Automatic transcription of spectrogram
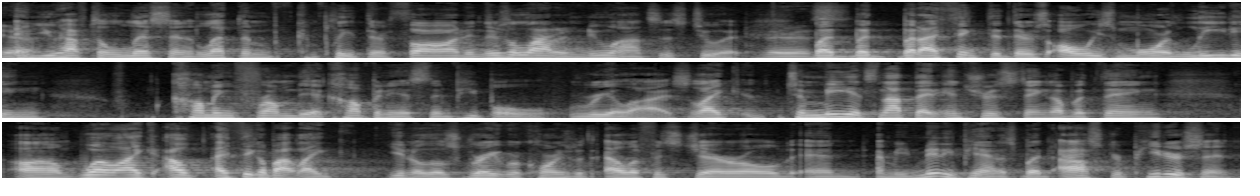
yeah. and you have to listen and let them complete their thought. And there's a lot of nuances to it. There is. But but but I think that there's always more leading coming from the accompanist than people realize. Like to me, it's not that interesting of a thing. Um, well, like I'll, I think about like you know those great recordings with Ella Fitzgerald and I mean many pianists, but Oscar Peterson.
